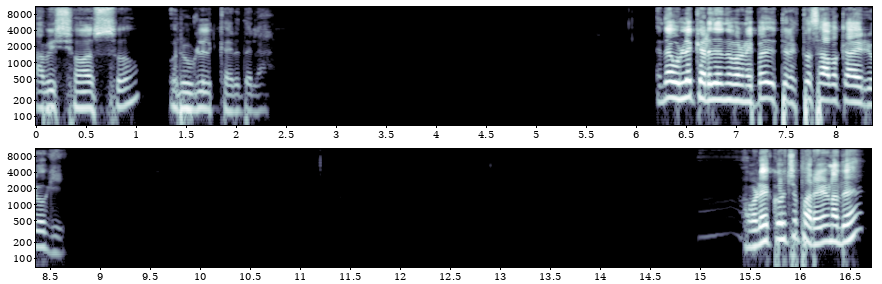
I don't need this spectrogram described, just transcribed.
അവിശ്വാസവും ഒരു ഉള്ളിൽ കരുതലാണ്. എന്താ ഉള്ളിൽ കരുതെന്ന് പറഞ്ഞാൽ ഇപ്പോൾ രക്തസ്രാവക്കായ രോഗി. അവളെക്കുറിച്ച് പറയണത്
